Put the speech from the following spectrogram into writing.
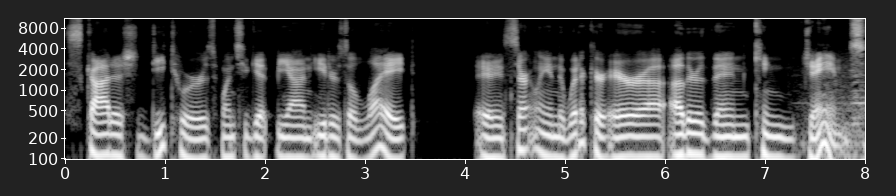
Scottish detours once you get beyond Eaters of Light. Uh, certainly in the Whittaker era, other than King James.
